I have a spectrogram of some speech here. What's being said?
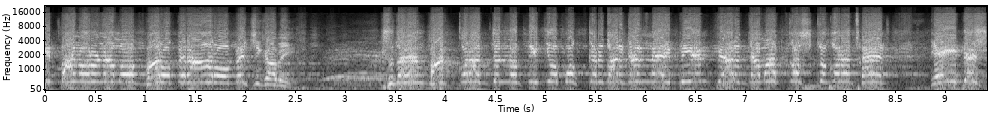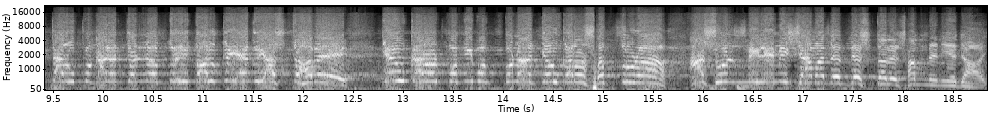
এই বানর নামক ভারতের আরও বেশি খাবে। সুতরাং ভাগ করার জন্য তৃতীয় পক্ষের দরকার নেই? বিএনপি আর জামাত কষ্ট করেছে। এই দেশটার উপকারের জন্য দুই দলকে এগিয়ে আসতে হবে। কেউ কারোর প্রতিপক্ষ না, কেউ কারোর শত্রু না। আসুন মিলেমিশে আমাদের দেশটারে সামনে নিয়ে যায়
